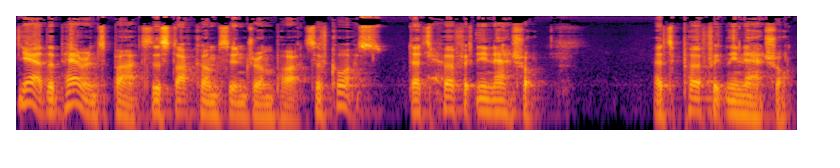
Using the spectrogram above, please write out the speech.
Yeah, the parents' parts, the Stockholm syndrome parts, of course. That's yeah. perfectly natural. That's perfectly natural.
